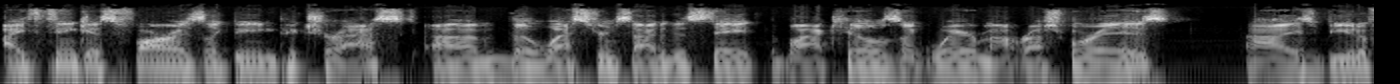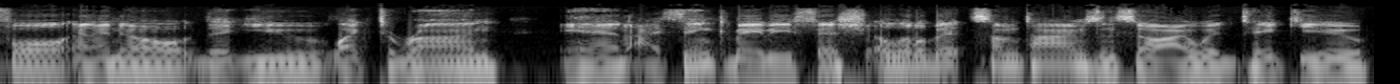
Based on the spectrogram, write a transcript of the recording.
I think as far as like being picturesque, um, the western side of the state, the Black Hills, like where Mount Rushmore is, uh, is beautiful. And I know that you like to run and I think maybe fish a little bit sometimes. And so I would take you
